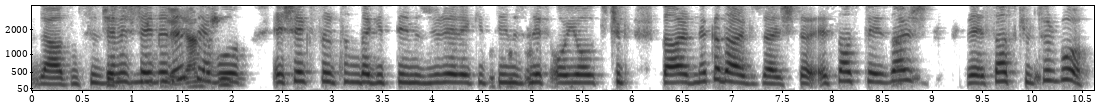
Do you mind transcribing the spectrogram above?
lazım. Siz demin şey dediniz Yani ya şimdi- bu eşek sırtında gittiğimiz, yürüyerek gittiğimiz o yol küçük, dar ne kadar güzel işte. Esas peyzaj ve esas kültür bu.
